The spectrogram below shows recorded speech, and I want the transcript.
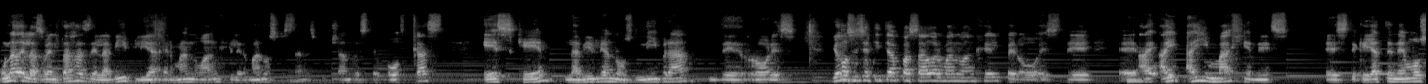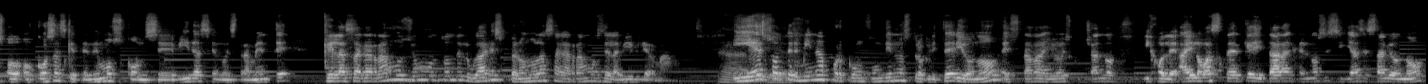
una de las ventajas de la Biblia, hermano Ángel, hermanos que están escuchando este podcast, es que la Biblia nos libra de errores. Yo no sé si a ti te ha pasado, hermano Ángel, pero este, eh, hay, hay, imágenes este, que ya tenemos o, o cosas que tenemos concebidas en nuestra mente que las agarramos de un montón de lugares, pero no las agarramos de la Biblia, hermano. y eso termina por confundir nuestro criterio, ¿no? Estaba yo escuchando, híjole, ahí lo vas a tener que editar, Ángel, no sé si ya se sabe o no,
